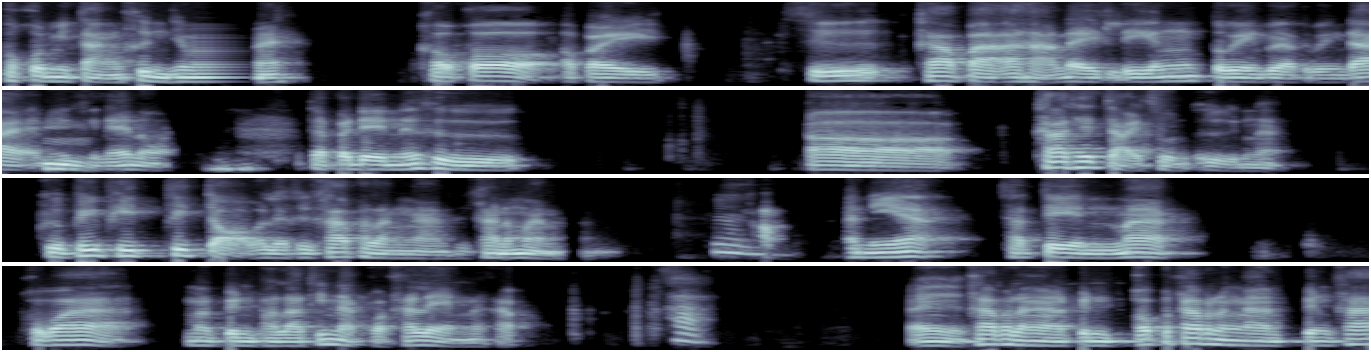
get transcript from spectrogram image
พอคนมีตังค์ขึ้นใช่ไหมเขาก็เอาไปซื้อข้าวปลาอาหารได้เลี้ยงตัวเองดูแลตัวเองได้ อันนี้อืมคือแน่นอน แต่ประเด็นก็คืออ่าค่าใช้จ่ายส่วนอื่นน่ะ คือพี่พี่พี่เจาะไปเลยคือค่าพลังงานคือค่าน้ำมันอืมอันเนี้ยชัดเจนมาก เพราะว่ามันเป็นภาระที่หนักกว่าค่าแรงนะครับ ค่ะเออค่าพลังงานเป็นเพราะค่าพลังงานเป็นค่า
